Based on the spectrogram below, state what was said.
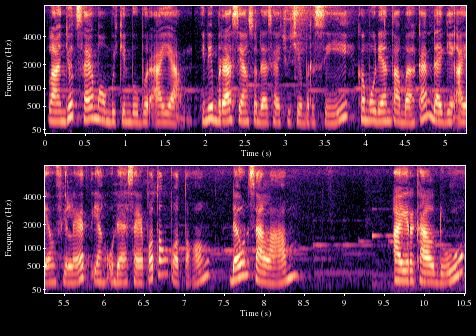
Lanjut saya mau bikin bubur ayam. Ini beras yang sudah saya cuci bersih, kemudian tambahkan daging ayam filet yang udah saya potong-potong, daun salam, air kaldu,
